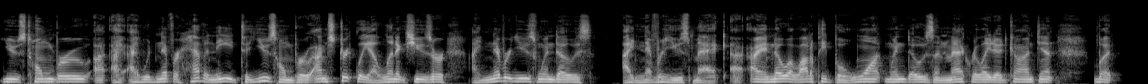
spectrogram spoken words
used Homebrew. I, I would never have a need to use Homebrew. I'm strictly a Linux user. I never use Windows. I never use Mac. I, I know a lot of people want Windows and Mac related content, but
